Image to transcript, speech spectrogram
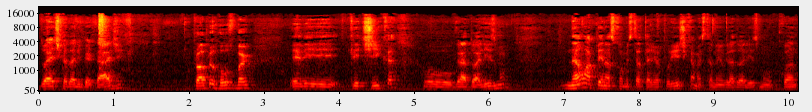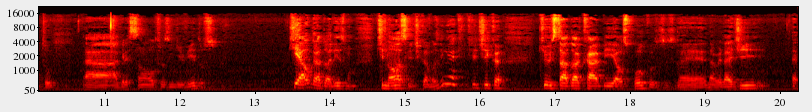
do Ética da Liberdade. O próprio Hofbauer, ele critica o gradualismo, não apenas como estratégia política, mas também o gradualismo quanto à agressão a outros indivíduos, que é o gradualismo que nós criticamos. Ninguém critica que o Estado acabe aos poucos. É, na verdade, é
